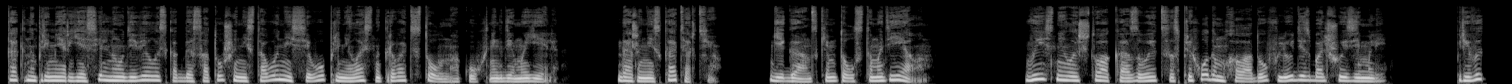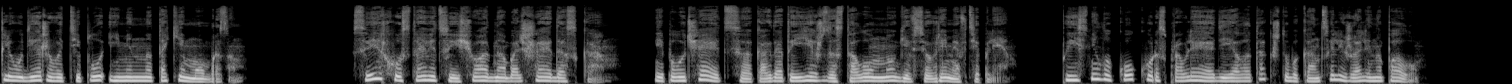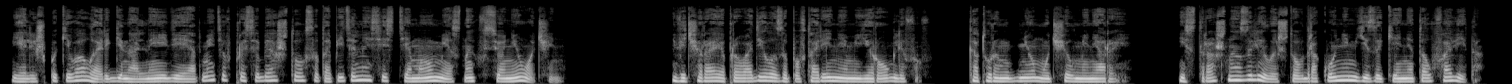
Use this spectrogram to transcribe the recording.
Так, например, я сильно удивилась, когда Сатоши ни с того ни с сего принялась накрывать стол на кухне, где мы ели. Даже не скатертью, гигантским толстым одеялом. Выяснилось, что, оказывается, с приходом холодов люди с большой земли привыкли удерживать тепло именно таким образом. Сверху ставится еще одна большая доска. И получается, когда ты ешь за столом, ноги все время в тепле. Пояснила Коку, расправляя одеяло так, чтобы концы лежали на полу. Я лишь покивала оригинальной идеей, отметив про себя, что с отопительной системой у местных все не очень. Вечера я проводила за повторением иероглифов, которым днем учил меня Рэй, и страшно злилась, что в драконьем языке нет алфавита.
